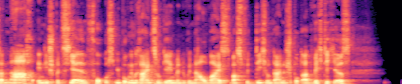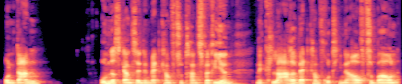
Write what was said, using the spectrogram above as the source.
danach in die speziellen Fokusübungen reinzugehen, wenn du genau weißt, was für dich und deine Sportart wichtig ist. Und dann, um das Ganze in den Wettkampf zu transferieren, eine klare Wettkampfroutine aufzubauen,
